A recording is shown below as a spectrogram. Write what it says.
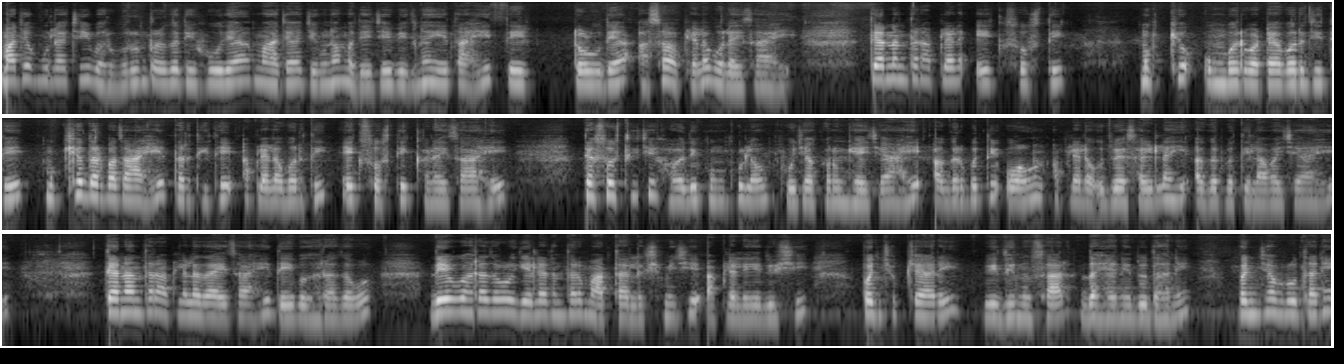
माझ्या मुलाची भरभरून प्रगती होऊ द्या. माझ्या जीवनामध्ये जे विघ्न येत आहे ते टळू द्या असं आपल्याला बोलायचं आहे. त्यानंतर आपल्याला एक स्वस्तिक मुख्य उंबरवट्यावर जिथे मुख्य दरवाजा आहे तर तिथे आपल्याला वरती एक स्वस्तिक काढायचा आहे. त्या स्वस्तिकची हळदी कुंकू लावून पूजा करून घ्यायची आहे. अगरबत्ती ओळून आपल्याला उजव्या साईडला ही अगरबत्ती लावायची आहे. त्यानंतर आपल्याला जायचं आहे देवघराजवळ. देवघराजवळ गेल्यानंतर माता लक्ष्मीची आपल्याला या दिवशी पंचोपचारे विधीनुसार दह्याने दुधाने पंचामृताने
